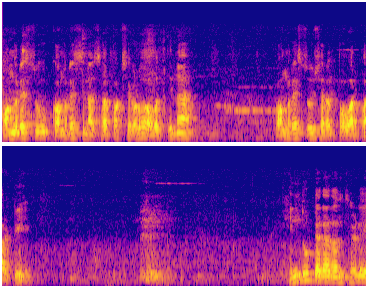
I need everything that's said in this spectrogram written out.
ಕಾಂಗ್ರೆಸ್ಸು, ಕಾಂಗ್ರೆಸ್ಸಿನ ಸಹಪಕ್ಷಗಳು, ಅವತ್ತಿನ ಕಾಂಗ್ರೆಸ್ಸು, ಶರದ್ ಪವಾರ್ ಪಾರ್ಟಿ ಹಿಂದೂ ಟೆರರ್ ಅಂತ ಹೇಳಿ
